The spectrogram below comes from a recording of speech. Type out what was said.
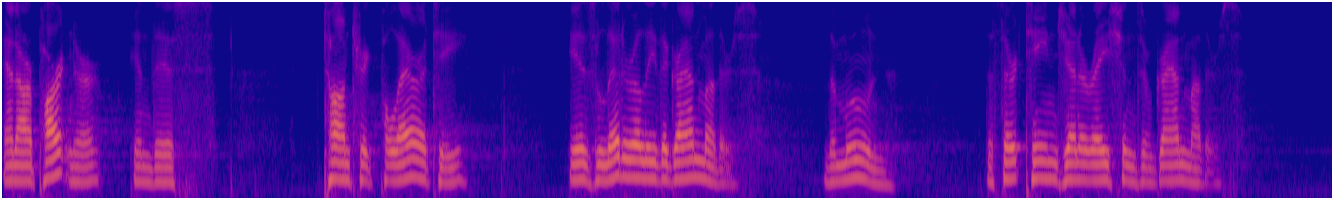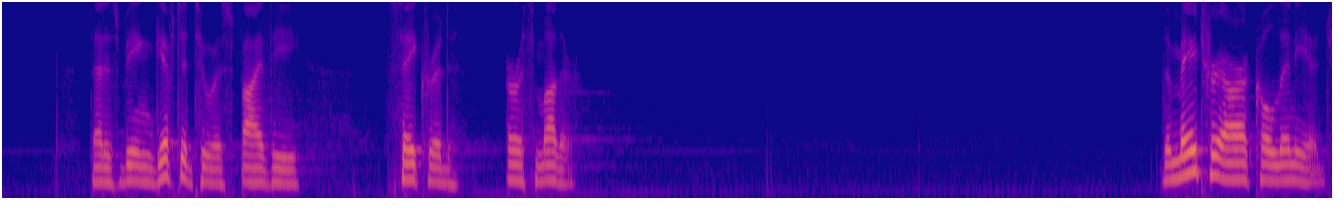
And our partner in this tantric polarity is literally the grandmothers, the moon, the 13 generations of grandmothers that is being gifted to us by the sacred Earth Mother. The matriarchal lineage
